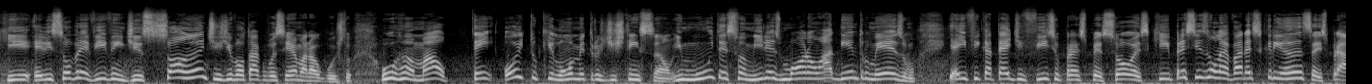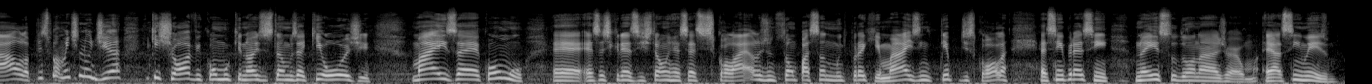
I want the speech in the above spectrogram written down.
que eles sobrevivem disso. Só antes de voltar com você, Amaro Augusto, o ramal tem 8 quilômetros de extensão e muitas famílias moram lá dentro mesmo. E aí fica até difícil para as pessoas que precisam levar as crianças para aula, principalmente no dia que chove, como que nós estamos aqui hoje. Mas é, como é, essas crianças estão em recesso escolar, elas não estão passando muito por aqui. Mas em tempo de escola é sempre assim. Não é isso, dona Joelma? É assim mesmo?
